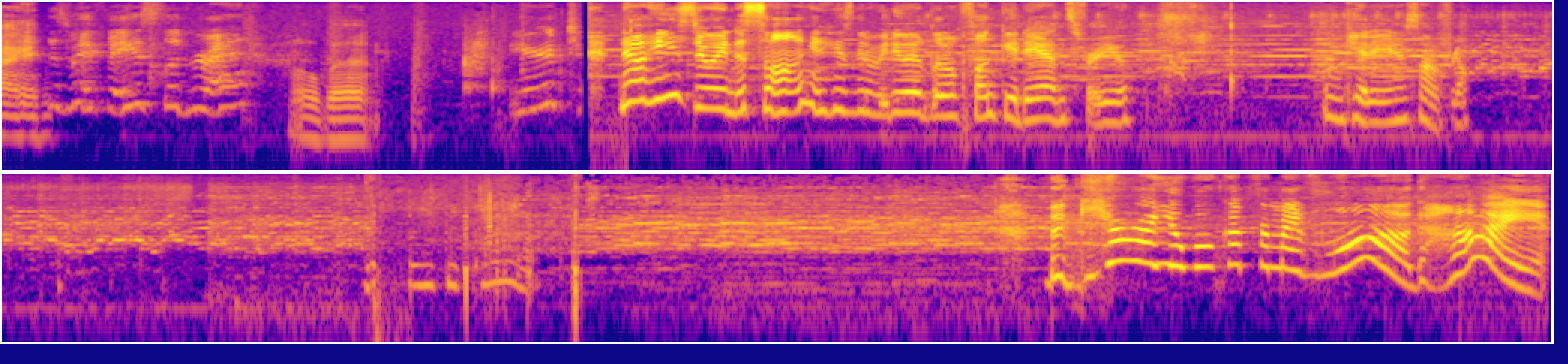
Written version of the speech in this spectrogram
Hi. Does my face look red? A little bit. Your turn. Now he's doing the song and he's gonna be doing a little funky dance for you. I'm kidding, it's not for real. Bagheera, you woke up from my vlog. Hi.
